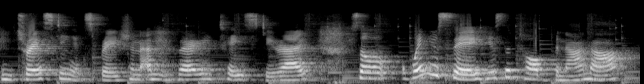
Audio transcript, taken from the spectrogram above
interesting expression and very tasty, right? So when you say he's the top banana,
